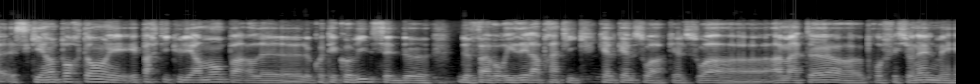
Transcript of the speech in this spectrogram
euh, ce qui est important et, particulièrement par le, côté Covid, c'est de, de, favoriser la pratique, quelle qu'elle soit, qu'elle soit euh, amateur, euh, professionnelle, mais,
